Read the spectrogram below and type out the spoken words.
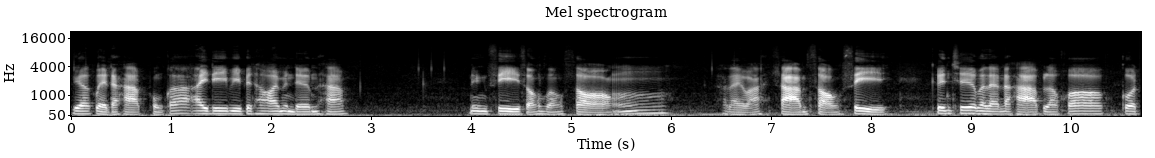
เลือกเลยนะครับ ผมก็ ID บีเปทอยเหมือนเดิมนะครับหนึ่งสี่สองสองสองอะไรวะสามสองสี่ขึ้นชื่อมาแล้วนะครับ เราก็กด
